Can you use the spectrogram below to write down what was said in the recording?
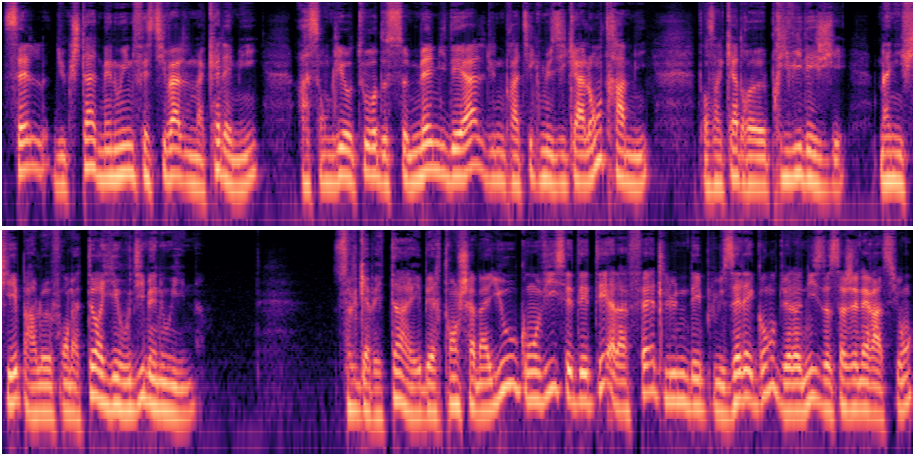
celle du Gstad Menuhin Festival Academy, rassemblée autour de ce même idéal d'une pratique musicale entre amis, dans un cadre privilégié, magnifié par le fondateur Yehudi Menuhin. Sol Gabetta et Bertrand Chamaillou convient cet été à la fête l'une des plus élégantes violonistes de sa génération,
